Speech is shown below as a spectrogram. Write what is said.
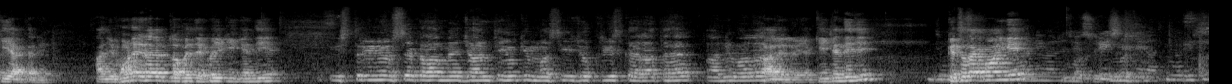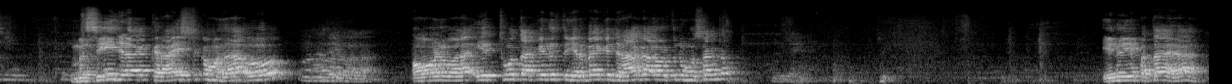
किया करें। हाँ जी हूँ लफज देखो जी की कहती है। स्त्री ने उससे कहा मैं जानती हूँ कि मसीह जो ख्रीस कहलाता है आने वाला है। की कहती जी? ਕਿੱਥੋਂ ਤੱਕ ਪਹੁੰਚ ਗਏ? ਮਸੀਹ ਜਿਹੜਾ ਕ੍ਰਾਈਸਟ ਕਹਾਉਂਦਾ, ਉਹ ਆਉਣ ਵਾਲਾ, ਇੱਥੋਂ ਤੱਕ ਇਹਨੂੰ ਤਜਰਬਾ ਹੈ ਕਿ ਜਨਾਹਗਾਰ ਔਰਤ ਨੂੰ ਹੋ ਸਕਦਾ? ਇਹਨੂੰ ਇਹ ਪਤਾ ਹੈ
